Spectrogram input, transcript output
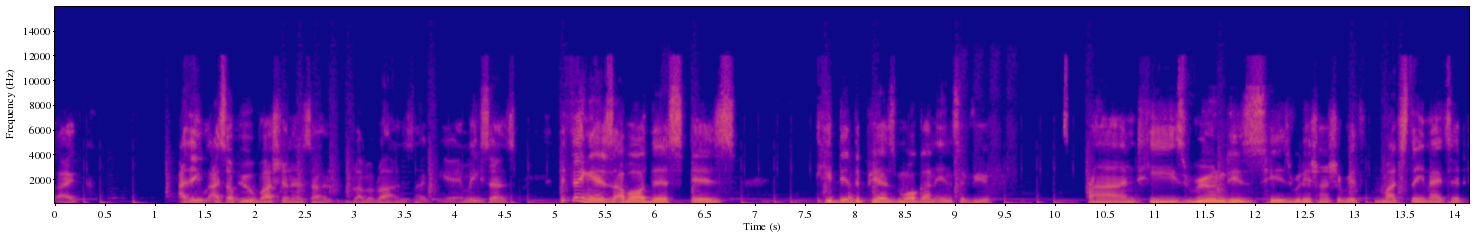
like I think I saw people bashing and blah blah blah. It's like yeah, it makes sense. The thing is about this is he did the Piers Morgan interview and he's ruined his his relationship with Manchester United.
